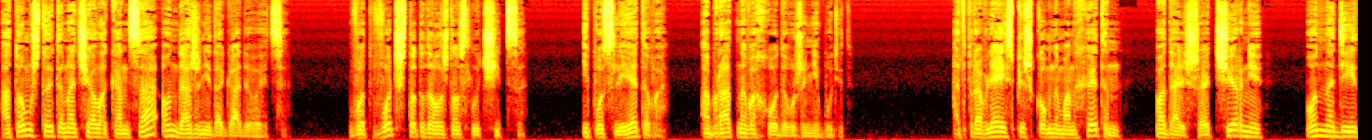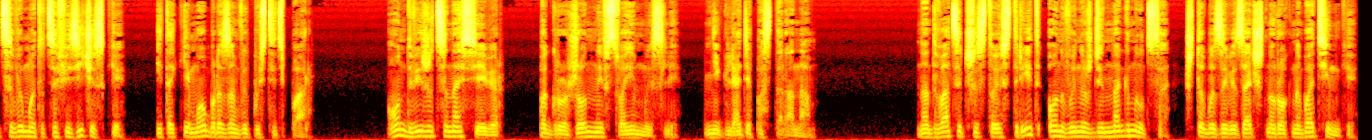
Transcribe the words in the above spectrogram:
О том, что это начало конца, он даже не догадывается. Вот-вот что-то должно случиться, и после этого обратного хода уже не будет. Отправляясь пешком на Манхэттен, подальше от Черни, он надеется вымотаться физически и таким образом выпустить пар. Он движется на север, погруженный в свои мысли, не глядя по сторонам. На 26-й стрит он вынужден нагнуться, чтобы завязать шнурок на ботинке.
